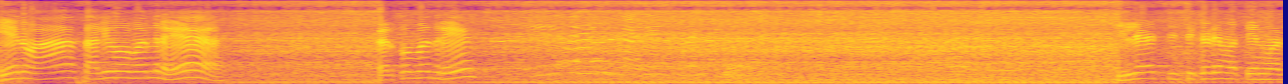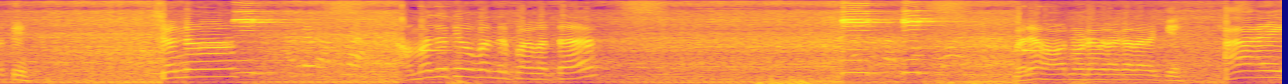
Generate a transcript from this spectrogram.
ಏನ್ವಾ ಸಾಲಿಗೆ ಹೋಗಿ ಬಂದ್ರಿ? ಕರ್ಕೊಂಡ್ ಬಂದ್ರಿ? ಇಲ್ಲೇ ಚಿಚ್ಚಿ ಕಡೆ ಮತ್ತೇನು ಮಾಡ್ತಿ? ಶನ್ನು ಅಮ್ಮ ಜೊತೆ ಹೋಗಿ ಬಂದ್ರಪ್ಪ ಇವತ್ತ? ಬರೇ ಹಾರ್ ನೋಡೋದ್ರಾಗ ಅದಕ್ಕೆ ಹಾಯ್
